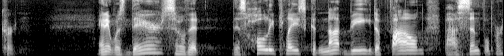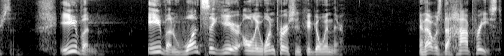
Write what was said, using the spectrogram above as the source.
curtain. And it was there so that this holy place could not be defiled by a sinful person. Even, even once a year, only one person could go in there. And that was the high priest.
